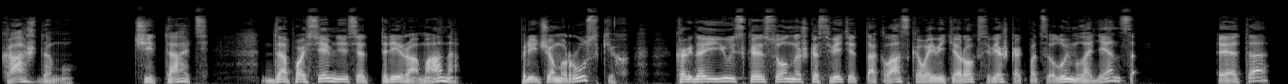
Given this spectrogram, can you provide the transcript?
Каждому? Читать, да по 73 романа, причем русских, когда июльское солнышко светит так ласково и ветерок свеж, как поцелуй младенца. Это,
